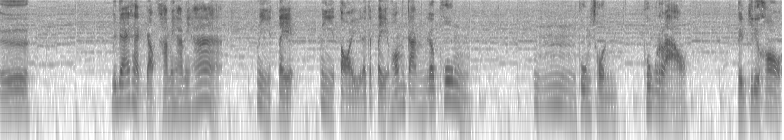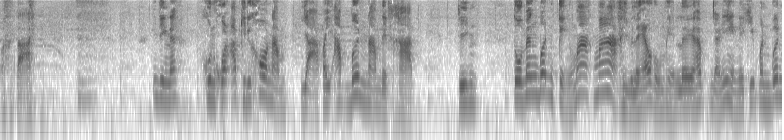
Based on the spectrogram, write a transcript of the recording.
เออบิ๊กแบงแอคแท็กกับคาเมฮาเมฮ่านี่เตะ นี่ต่อยแล้วก็เตะพร้อมกันแล้วก็พุ่ง อืมพุ่งชน พุ่งหราว ติดคิดิคอลตาย จริงๆนะ คุณควรอัพคิดิคอลนำอย่าไปอัพเบิ้ลนำเด็ดขาด จริง ตัวแม่งเบิ้ลเก่งมากมากๆอยู่แล้วผมเห็นเลยครับ อย่างที่เห็นในคลิปมันเบิ้ล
